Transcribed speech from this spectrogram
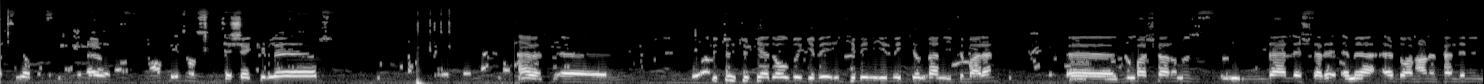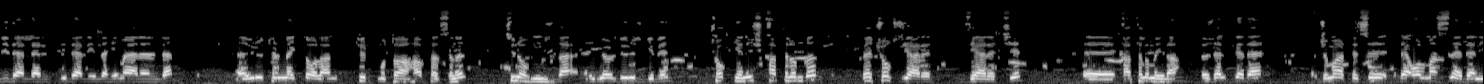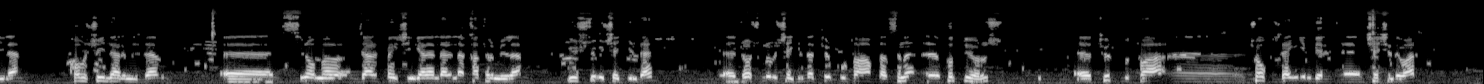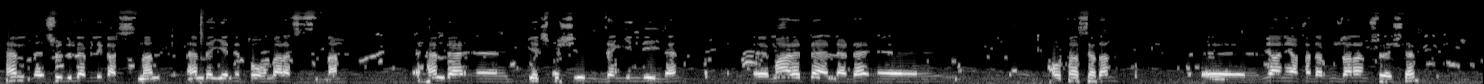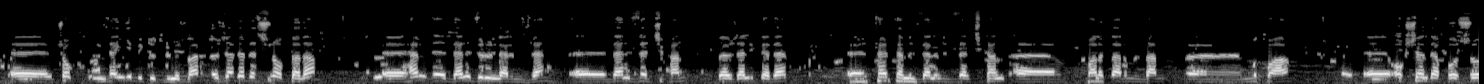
Evet. Afiyet olsun. Teşekkürler. Evet, e, bütün Türkiye'de olduğu gibi 2022 yılından itibaren e, Cumhurbaşkanımız değerli eşleri Emine Erdoğan hanımefendinin liderleri, liderliğinde, himayelerinden e, yürütülmekte olan Türk Mutfağı Haftası'nı Sinop'umuzda e, gördüğünüz gibi çok geniş katılımlı ve çok ziyaret ziyaretçi e, katılımıyla özellikle de cumartesi de olması nedeniyle komşu illerimizde e, Sinop'a etmek için gelenlerin de katılımıyla güçlü bir şekilde, e, coşkulu bir şekilde Türk Mutfağı Haftası'nı e, kutluyoruz. E, Türk mutfağı e, çok zengin bir e, çeşidi var. Hem de sürdürülebilirlik açısından hem de yeni tohumlar açısından hem de e, geçmişin zenginliğiyle e, maharetli ellerde e, Orta Asya'dan e, Viyana'ya kadar uzanan süreçte e, çok zengin bir kültürümüz var. Özellikle de Sinop'ta da e, hem de deniz ürünlerimizden, e, denizde çıkan ve özellikle de e, tertemiz denizimizden çıkan e, balıklarımızdan e, mutfağa, e, oksijen deposu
